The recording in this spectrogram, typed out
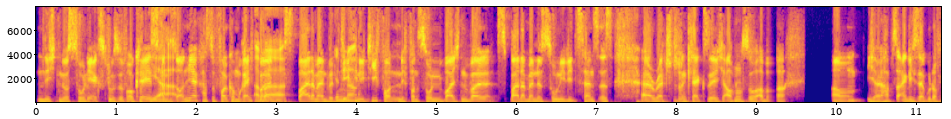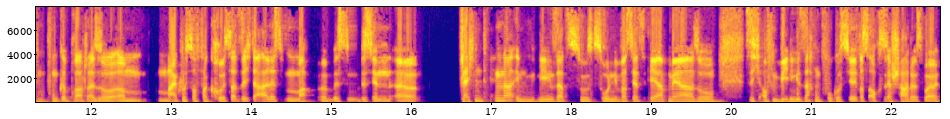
nicht nur Sony exclusive. Okay, Ja. Insomniac hast du vollkommen recht, weil Spider-Man wird genau. definitiv von, nicht von Sony weichen, weil Spider-Man eine Sony-Lizenz ist. Äh, Ratchet und Clank sehe ich auch noch so, aber ähm, ihr habt es eigentlich sehr gut auf den Punkt gebracht. Also ähm, Microsoft vergrößert sich da alles, macht äh, ist ein bisschen äh, flächendeckender im Gegensatz zu Sony, was jetzt eher mehr so sich auf wenige Sachen fokussiert, was auch sehr schade ist, weil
